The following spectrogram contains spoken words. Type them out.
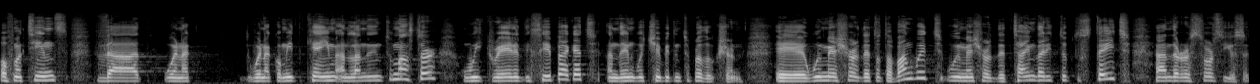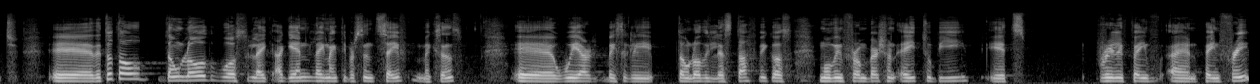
of machines that when a when a commit came and landed into master, we created the CA package, and then we ship it into production. Uh, we measure the total bandwidth, we measure the time that it took to stage, and the resource usage. Uh, the total download was, like again, like 90% safe, makes sense. Uh, we are basically downloading less stuff because moving from version A to B, it's really pain and pain-free.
